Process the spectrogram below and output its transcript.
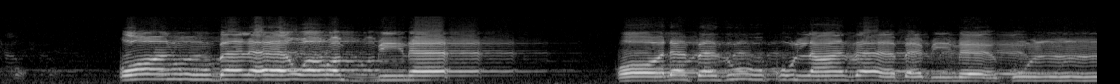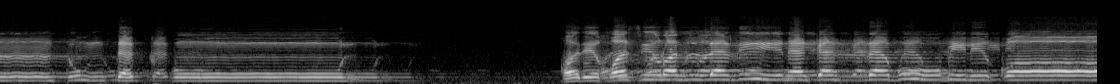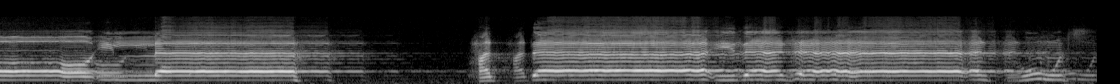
قالوا بلى وربنا. قال فذوقوا العذاب بما كنتم تكفون قد خسر الذين كذبوا بلقاء الله حتى إذا جاءتهم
